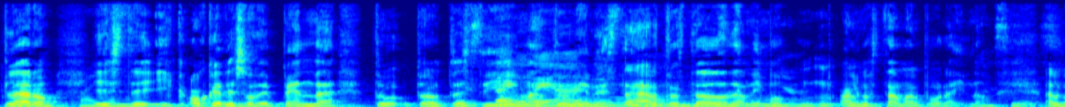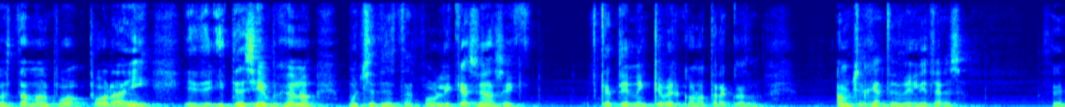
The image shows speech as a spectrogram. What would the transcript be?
Claro, Vaya, este, y, o que de eso dependa tu, tu autoestima, tu ánimo, bienestar, tu estado de ánimo, señor. mm, algo está mal por ahí, ¿no? Es. Algo está mal por, por ahí. Y, te- y te decía, por ejemplo, muchas de estas publicaciones que tienen que ver con otra cosa, a mucha gente ni le interesa. ¿Sí?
